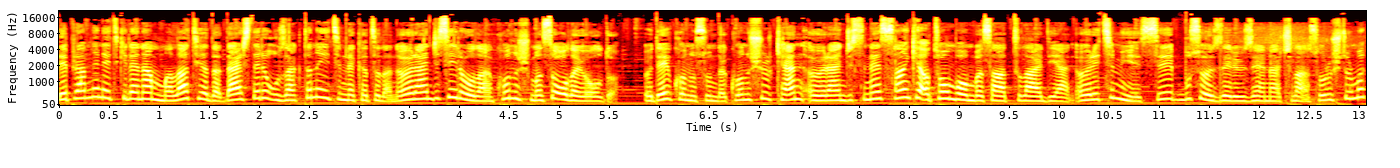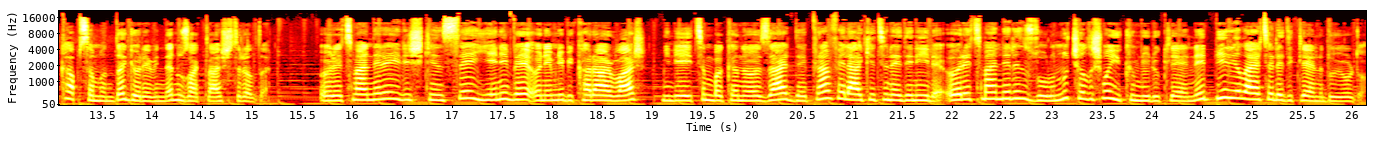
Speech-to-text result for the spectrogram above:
depremden etkilenen Malatya'da derslere uzaktan eğitimle katılan öğrencisiyle olan konuşması olay oldu. Ödev konusunda konuşurken öğrencisine sanki atom bombası attılar diyen öğretim üyesi bu sözleri üzerine açılan soruşturma kapsamında görevinden uzaklaştırıldı. Öğretmenlere ilişkinse yeni ve önemli bir karar var. Milli Eğitim Bakanı Özer deprem felaketi nedeniyle öğretmenlerin zorunlu çalışma yükümlülüklerini bir yıl ertelediklerini duyurdu.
